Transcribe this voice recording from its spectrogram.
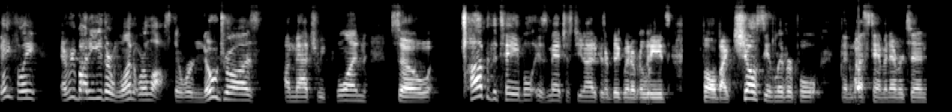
thankfully, everybody either won or lost. There were no draws on match week one. So top of the table is Manchester United because they're big win over Leeds, followed by Chelsea and Liverpool, then West Ham and Everton,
